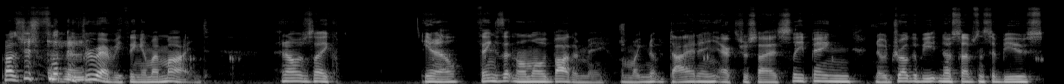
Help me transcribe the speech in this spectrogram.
But I was just flipping Mhm. through everything in my mind, and I was like, you know, things that normally bother me. I'm like, no dieting, exercise, sleeping, no drug abuse, no substance abuse.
